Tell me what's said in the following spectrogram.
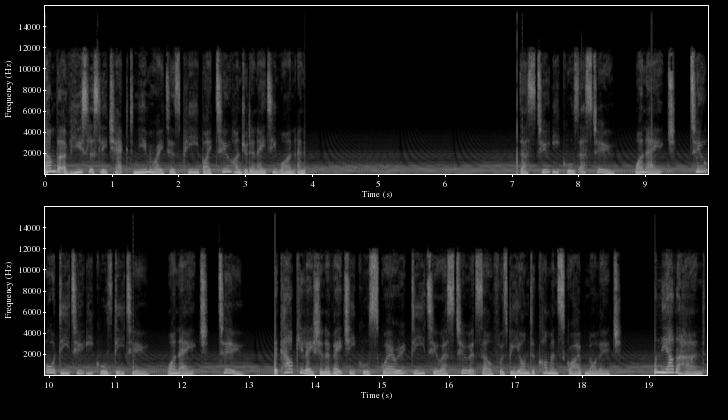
Number of uselessly checked numerators p by 281 and S2 equals S2, 1H, 2 or D2 equals D2, 1H, 2. The calculation of H equals square root D2 S2 itself was beyond a common scribe knowledge. On the other hand,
